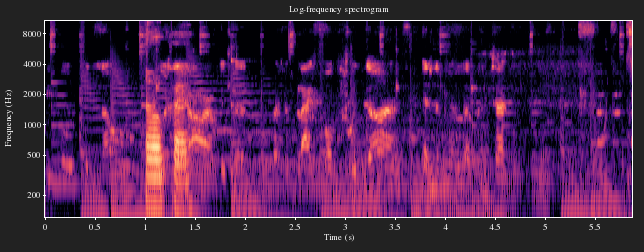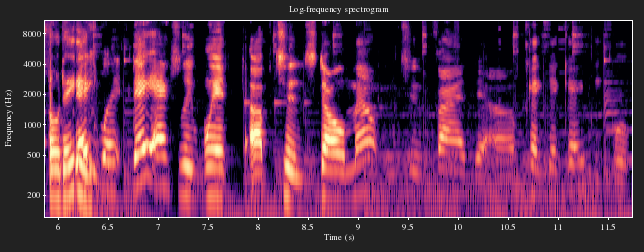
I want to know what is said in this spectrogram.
people to know Okay. they are because a bunch of black folks with guns in the middle of Kentucky. Oh, they, they did. went they actually went up to Stone Mountain to find the um, KKK people.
